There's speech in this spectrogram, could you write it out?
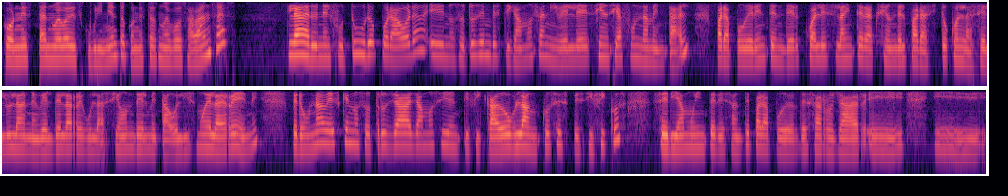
con este nuevo descubrimiento, con estos nuevos avances? Claro, en el futuro, por ahora, eh, nosotros investigamos a nivel de ciencia fundamental para poder entender cuál es la interacción del parásito con la célula a nivel de la regulación del metabolismo del ARN, pero una vez que nosotros ya hayamos identificado blancos específicos, sería muy interesante para poder desarrollar eh, eh,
